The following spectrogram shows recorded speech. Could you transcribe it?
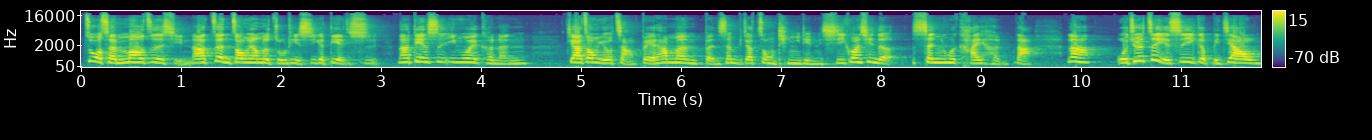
做成么字形，那正中央的主体是一个电视。那电视因为可能家中有长辈，他们本身比较重听一点，习惯性的声音会开很大。那我觉得这也是一个比较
